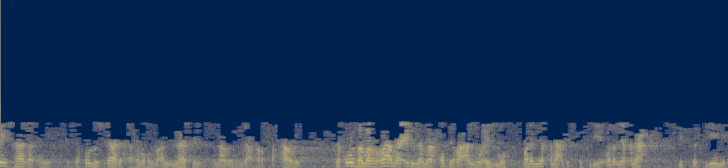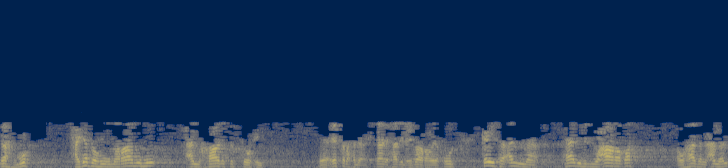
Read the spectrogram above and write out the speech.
كيف هذا يعني يقول الشارح رحمه الله الماتن الإمام أبو جعفر الطحاوي يقول فمن رام علم ما حضر عنه علمه ولم يقنع بالتسليم ولم يقنع بالتسليم فهمه حجبه مرامه عن خالص التوحيد. يشرح الشارح هذه العبارة ويقول كيف أن هذه المعارضة أو هذا العمل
